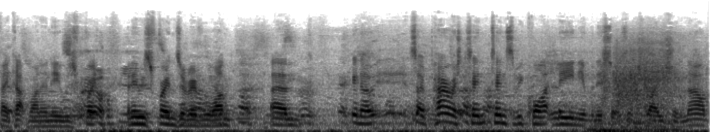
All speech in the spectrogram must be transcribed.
FA Cup run and he was fri- and he was friends with everyone. Um, you know, so Parish ten- tends to be quite lenient with this sort of situation. Now,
